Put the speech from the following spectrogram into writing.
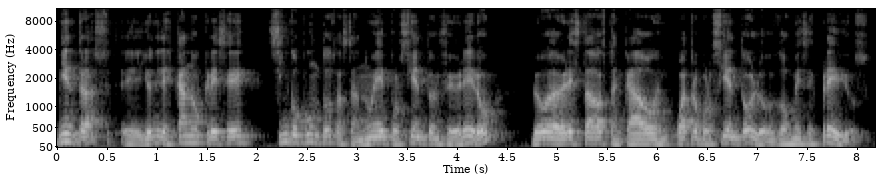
Mientras, eh, Johnny Descano crece 5 puntos hasta 9% en febrero, luego de haber estado estancado en 4% los dos meses previos,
